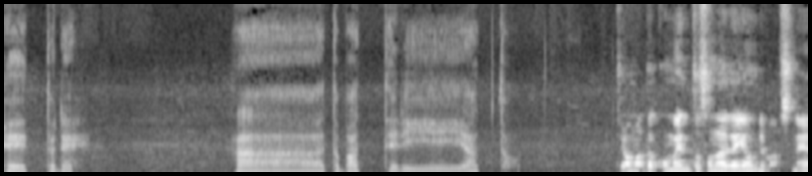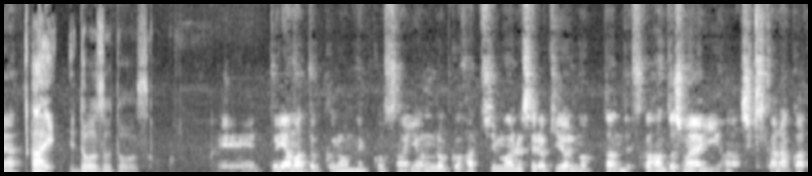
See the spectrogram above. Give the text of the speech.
えー、っとね。あーあとバッテリー、あと。じゃあまたコメントその間読んでますね。はい、どうぞどうぞ。えーっと、ヤマト黒猫さん、4680セルは軌道に乗ったんですか？半年前はいい話聞かなかっ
